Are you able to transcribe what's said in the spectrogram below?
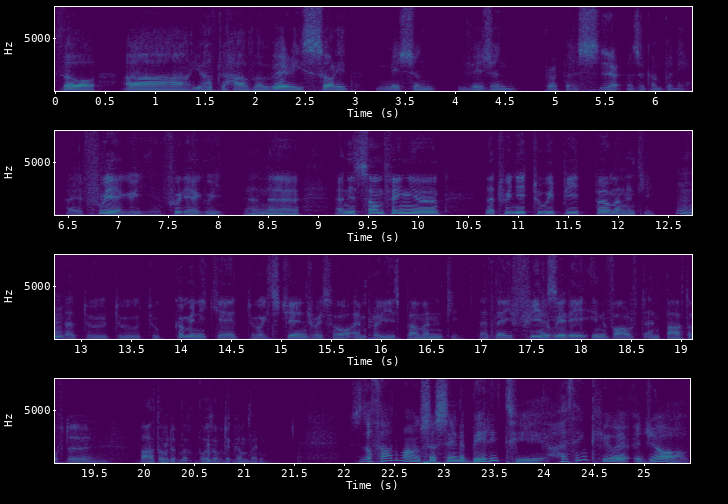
So uh, you have to have a very solid mission, vision, purpose Yeah, as a company. I fully agree. Fully agree. And Mm. uh, and it's something uh, that we need to repeat permanently. uh, Mhm. That to, to, to communicate, to exchange with our employees permanently, that they feel really involved and part of the Mm. part of the purpose of the company. So the third one, sustainability. I think your job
